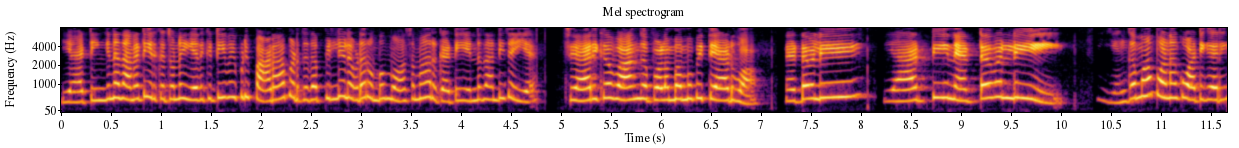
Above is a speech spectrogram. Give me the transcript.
ஏட்டி இங்கே தானட்டி இருக்க சொன்ன எதுக்கு டிவி இப்படி பாடா படுத்ததா பிள்ளைகளை விட ரொம்ப மோசமா இருக்காட்டி என்ன தாண்டி செய்ய? சரிக்கா வாங்க புலம்பாம போய் தேடுவோம். நெட்டவள்ளி ஏட்டி நெட்டவள்ளி. எங்கம்மா போனா குவாட்டிக்காரி?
